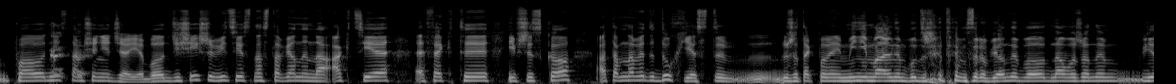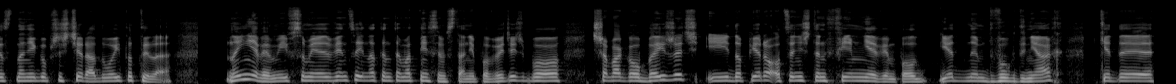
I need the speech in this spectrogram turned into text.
Bo nic tam się nie dzieje, bo dzisiejszy widz jest nastawiony na akcje, efekty i wszystko, a tam nawet duch jest, y, że tak powiem, minimalnym budżetem zrobiony, bo nałożonym jest na niego prześcieradło i to tyle. No i nie wiem, i w sumie więcej na ten temat nie jestem w stanie powiedzieć, bo trzeba go obejrzeć i dopiero ocenić ten film, nie wiem, po jednym, dwóch dniach, kiedy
